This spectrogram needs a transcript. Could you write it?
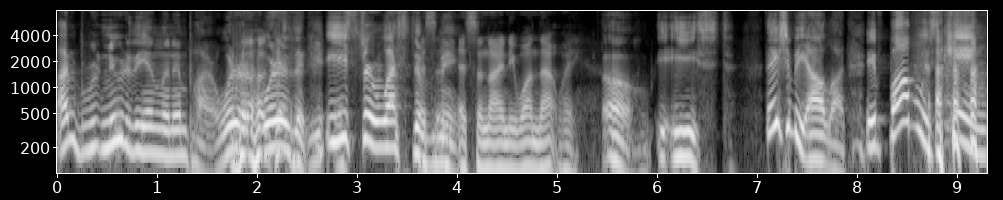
I'm new to the Inland Empire. Where where is it? East or west of It's, me? it's the 91 that way. oh, east. They should be outlawed. If Bob was king,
